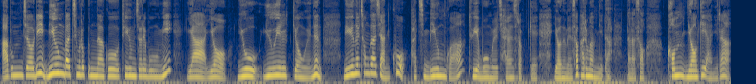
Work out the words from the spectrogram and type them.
아음절이 미음 받침으로 끝나고 뒤음절의 모음이 야, 여, 요, 유일 경우에는 니은을 첨가하지 않고 받침 미음과 뒤의 모음을 자연스럽게 연음해서 발음합니다. 따라서 검역이 아니라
